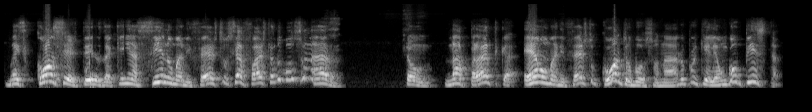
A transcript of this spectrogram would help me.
Mas, com certeza, quem assina o manifesto se afasta do Bolsonaro. Então, na prática, é um manifesto contra o Bolsonaro, porque ele é um golpista.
